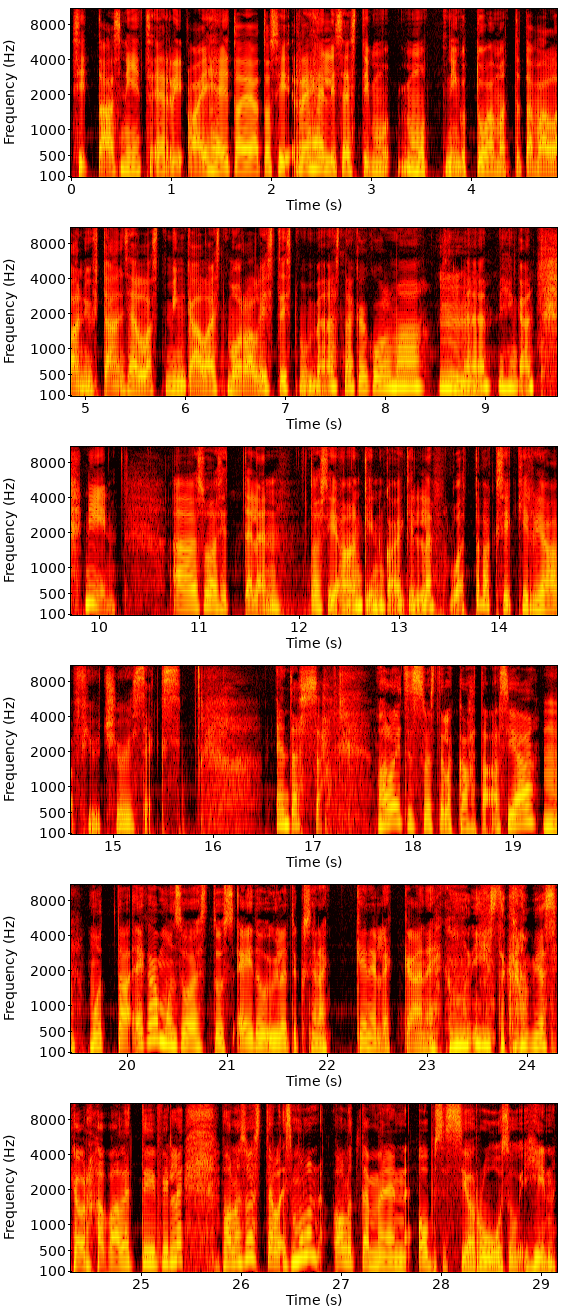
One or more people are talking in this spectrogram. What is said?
sitten taas niitä eri aiheita ja tosi rehellisesti, mutta niin kuin tuomatta tavallaan yhtään sellaista minkäänlaista moralistista mun mielestä näkökulmaa mm. mihinkään. Niin, äh, suosittelen tosiaankin kaikille luettavaksi kirjaa Future Sex. Entäs sä? Mä haluan itse suositella kahta asiaa, mm. mutta eka mun suositus ei tule yllätyksenä kenellekään, ehkä mun Instagramia seuraavalle tyypille. Mä haluan suositella, siis mulla on ollut tämmöinen obsessio ruusuihin.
